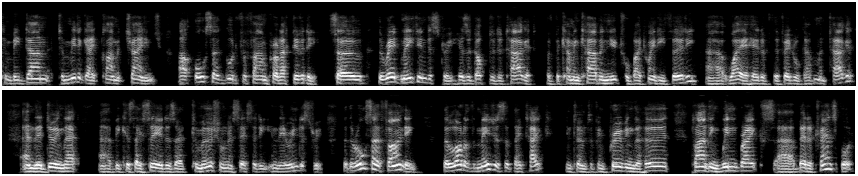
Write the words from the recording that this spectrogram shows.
can be done to mitigate climate change are also good for farm productivity. So the red meat industry has adopted a target of becoming carbon neutral by 2030, uh, way ahead of the federal government target. And they're doing that uh, because they see it as a commercial necessity in their industry. But they're also finding that a lot of the measures that they take in terms of improving the herd, planting windbreaks, uh, better transport,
